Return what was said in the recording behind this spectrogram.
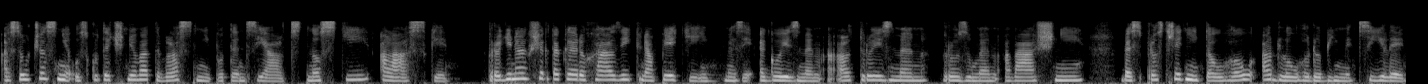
a současně uskutečňovat vlastní potenciál ctností a lásky. V rodinách však také dochází k napětí mezi egoismem a altruismem, rozumem a vášní, bezprostřední touhou a dlouhodobými cíly.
